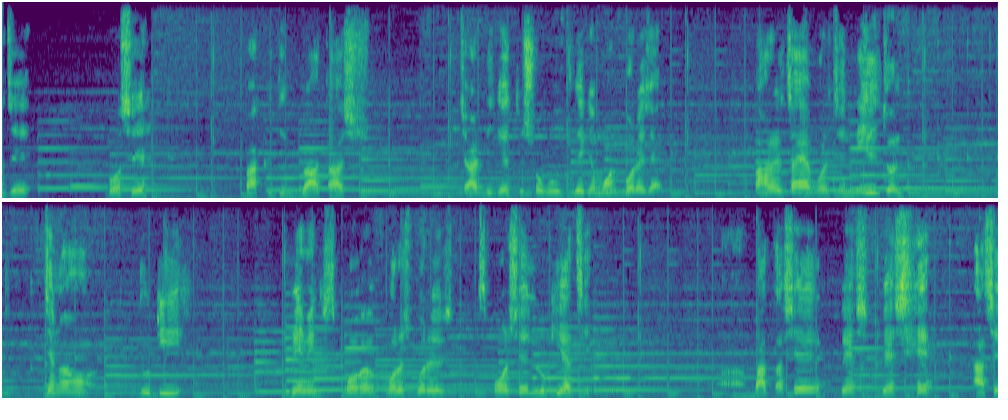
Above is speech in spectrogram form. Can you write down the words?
মাঝে বসে প্রাকৃতিক বাতাস, চারদিকে তো সবুজ দেখে মন ভরে যায়। পাহাড়ের ছায়া পড়েছে নীল জল যেন দুটি প্রেমিক পরস্পরের স্পর্শে লুকিয়ে আছে। বাতাসে বেশ, বেশে আসে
